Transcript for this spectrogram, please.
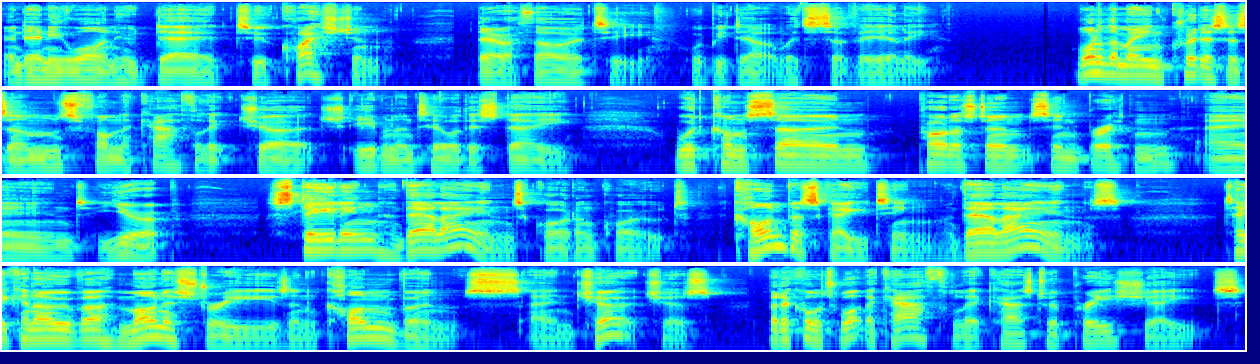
and anyone who dared to question their authority would be dealt with severely. One of the main criticisms from the Catholic Church, even until this day, would concern Protestants in Britain and Europe stealing their lands, quote unquote, confiscating their lands, taking over monasteries and convents and churches. But of course, what the Catholic has to appreciate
